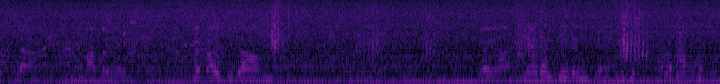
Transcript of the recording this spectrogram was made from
Alles klar, macht doch nichts. Drückt euch die Daumen. Ja, ja. Nee, dann, nee, dann, aber warte, das ist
